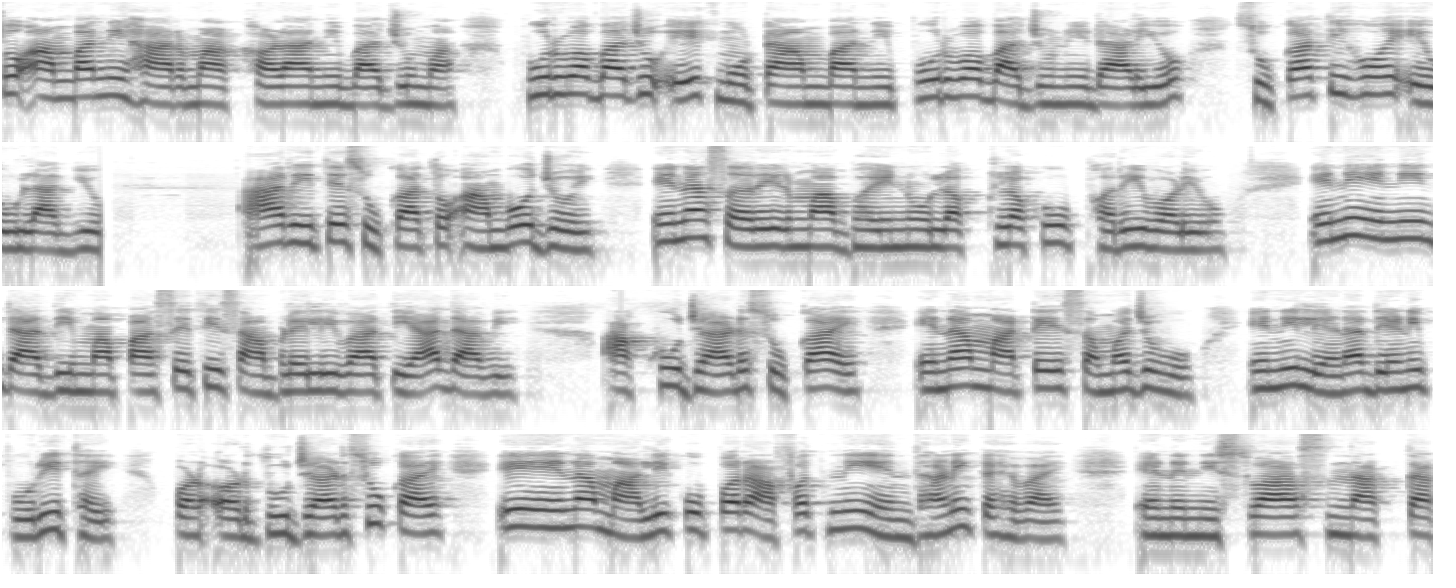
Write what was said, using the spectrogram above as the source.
તો આંબાની હારમાં ખળાની બાજુમાં પૂર્વ બાજુ એક મોટા આંબાની પૂર્વ બાજુની ડાળીઓ સુકાતી હોય એવું લાગ્યું. આ રીતે સુકાતો આંબો જોઈ એના શરીરમાં ભયનું લખલખું ફરી વળ્યું. એને એની દાદીમા પાસેથી સાંભળેલી વાત યાદ આવી. આખું ઝાડ સુકાય એના માટે સમજવું એની લેણાદેણી પૂરી થઈ, પણ અડધું ઝાડ સુકાય એ એના માલિક ઉપર આફતની એંધાણી કહેવાય. એને નિશ્વાસ નાખતા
